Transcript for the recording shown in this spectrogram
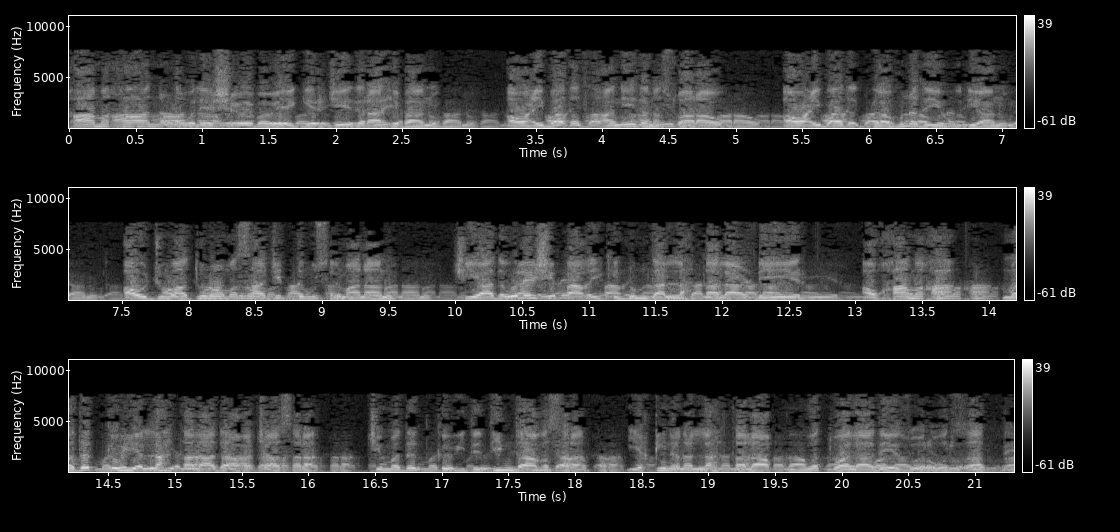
خامخا نړولې شوی به وي ګرجې د راهبانو او عبادت خانې د نسواراو او عبادت ګاهونه د يهوديانو او جماعتونو او مساجد د مسلمانانو چې یادولې شي پاغي کې نوم د الله تعالی ډیر او خامخا مدد کوي الله تعالی دا غچا سره چې مدد کوي د دین دا غسره یقینا الله تعالی قوت والا دی زور ور ذات دی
